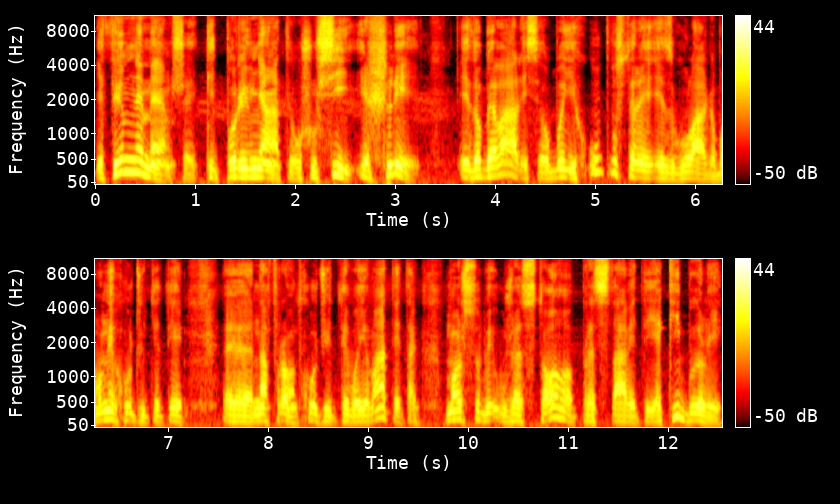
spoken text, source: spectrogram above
І тим не менше, коли порівняти, ось усі йшли і добивалися, аби їх упустили із ГУЛАГа, бо вони хочуть йти е, на фронт, хочуть йти воювати, так можеш собі вже з того представити, які були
